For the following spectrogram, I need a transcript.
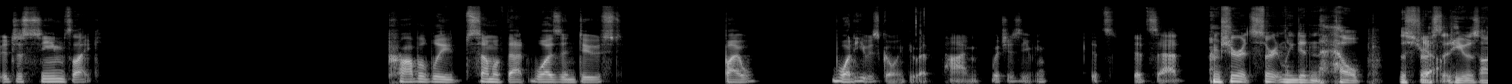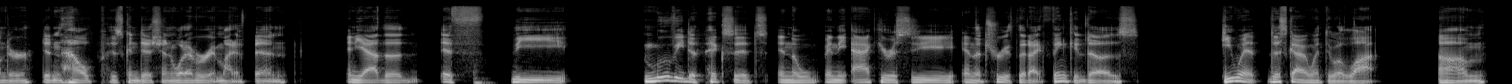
it just seems like probably some of that was induced by what he was going through at the time, which is even it's it's sad. I'm sure it certainly didn't help the stress Yeah. that he was under, didn't help his condition, whatever it might have been. And yeah, the if the movie depicts it in the in the accuracy and the truth that I think it does, he went this guy went through a lot. Um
